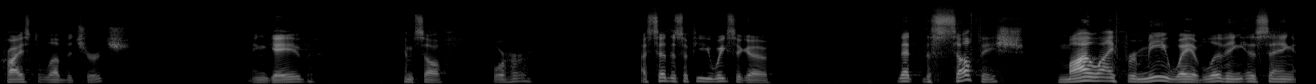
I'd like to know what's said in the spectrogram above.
Christ loved the church and gave himself for her? I said this a few weeks ago that the selfish my life for me way of living is saying,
